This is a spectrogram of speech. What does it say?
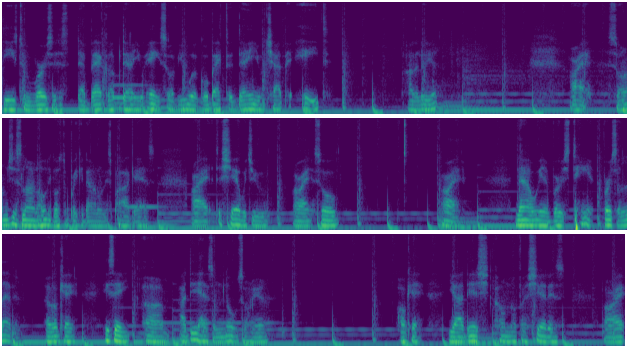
these two verses that back up Daniel 8. So if you would go back to Daniel chapter 8 Hallelujah. All right. So I'm just allowing the Holy Ghost to break it down on this podcast. All right. To share with you. All right. So, all right. Now we're in verse 10, verse 11. Okay. He said, um, I did have some notes on here. Okay. Yeah, I did. Sh- I don't know if I share this. All right.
